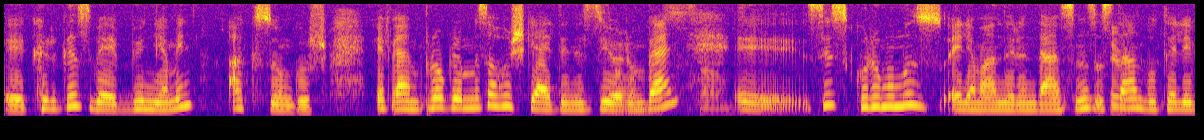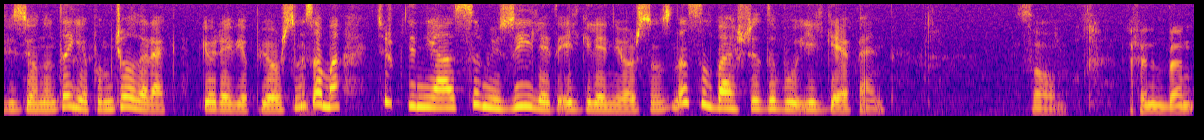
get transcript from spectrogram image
e, Kırgız ve Bünyamin Aksungur. Efendim programımıza hoş geldiniz diyorum olun, ben. sağ olun. E, siz kurumumuz elemanlarındansınız. İstanbul Televizyonu'nda yapımcı olarak görev yapıyorsunuz ama Türk dünyası müziğiyle de ilgileniyorsunuz. Nasıl başladı bu ilgi efendim? Sağ olun. Efendim ben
